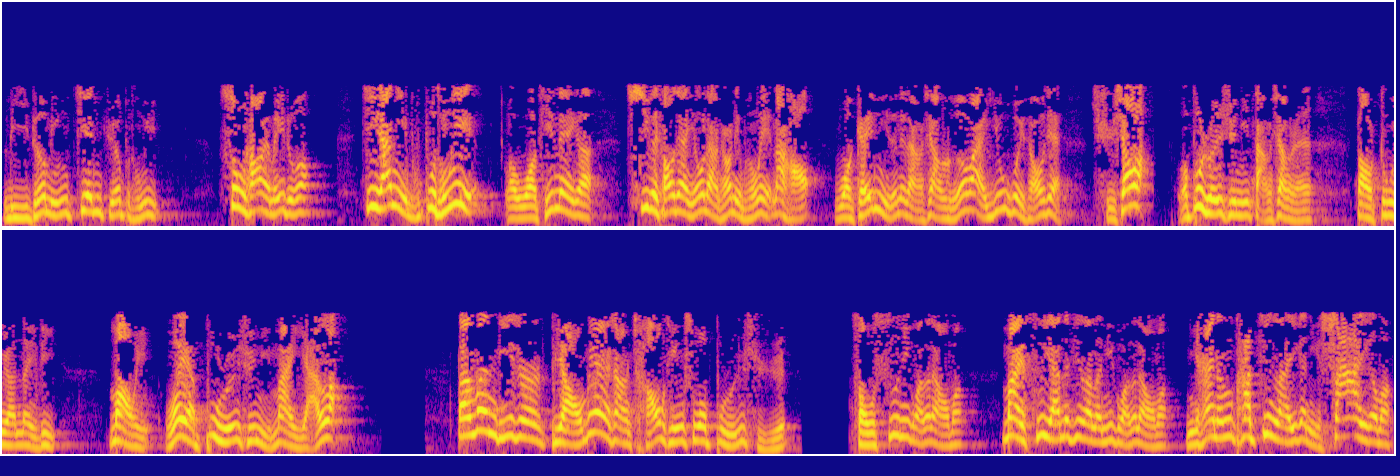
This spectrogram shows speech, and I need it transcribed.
李德明坚决不同意。宋朝也没辙，既然你不同意，我提那个七个条件有两条你不同意，那好，我给你的那两项额外优惠条件取消了，我不允许你党项人到中原内地贸易，我也不允许你卖盐了。但问题是，表面上朝廷说不允许走私，你管得了吗？卖私盐的进来了，你管得了吗？你还能他进来一个你杀一个吗？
